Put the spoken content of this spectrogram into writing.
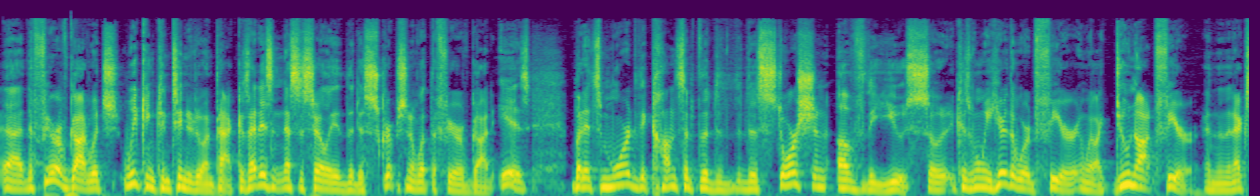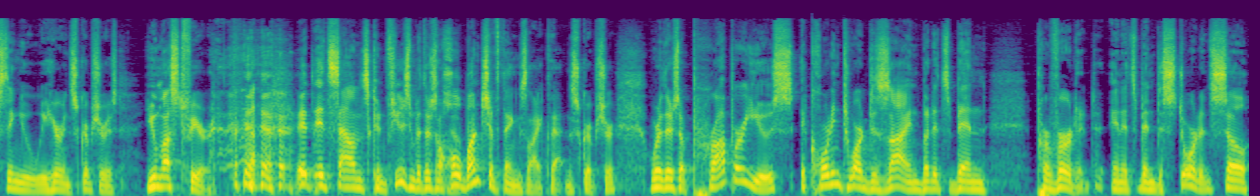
uh, the fear of God, which we can continue to unpack, because that isn't necessarily the description of what the fear of God is, but it's more the concept of the, the distortion of the use. So, because when we hear the word fear and we're like, do not fear, and then the next thing you, we hear in scripture is, you must fear. it, it sounds confusing, but there's a whole bunch of things like that in scripture where there's a proper use according to our design, but it's been perverted and it's been distorted. So,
